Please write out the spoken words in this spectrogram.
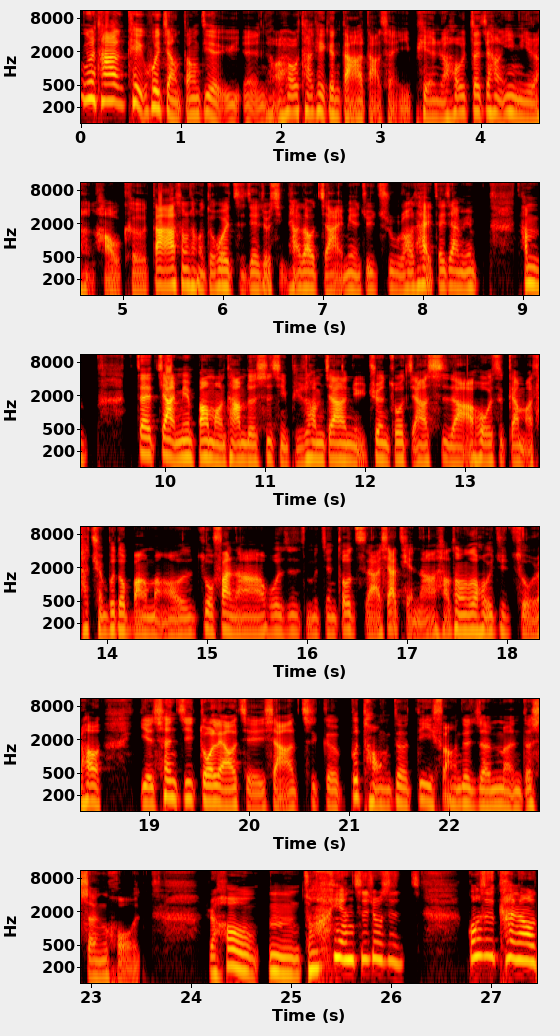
因为他可以会讲当地的语言，然后他可以跟大家打成一片，然后再加上印尼人很好客，大家通常都会直接就请他到家里面去住，然后他也在家里面，他们在家里面帮忙他们的事情，比如说他们家的女眷做家事啊，或者是干嘛，他全部都帮忙哦，做饭啊，或者是怎么捡豆子啊、下田啊，他通常都会去做，然后也趁机多了解一下这个不同的地方的人们的生活，然后嗯，总而言之就是。光是看到，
